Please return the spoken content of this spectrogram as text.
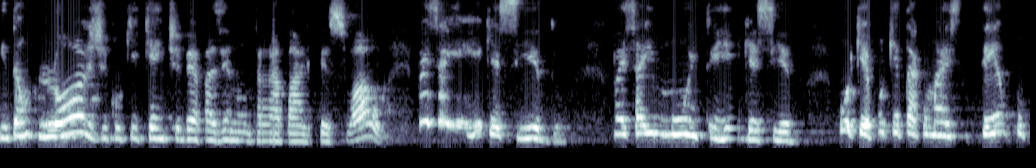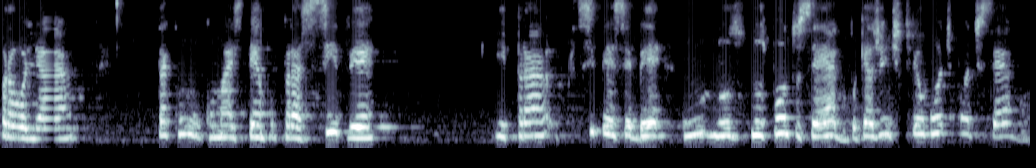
Então, lógico que quem estiver fazendo um trabalho pessoal vai sair enriquecido, vai sair muito enriquecido. Por quê? Porque está com mais tempo para olhar, está com, com mais tempo para se ver e para se perceber nos, nos pontos cegos, porque a gente tem um monte de ponto cego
